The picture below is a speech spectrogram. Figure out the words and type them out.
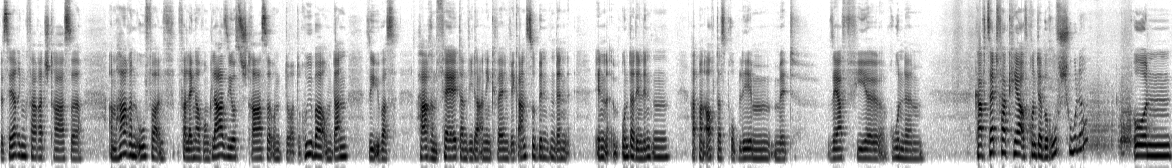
bisherigen Fahrradstraße am Haarenufer in Verlängerung Glasiusstraße und dort rüber, um dann sie übers Haarenfeld dann wieder an den Quellenweg anzubinden, denn in, unter den Linden hat man auch das Problem mit sehr viel ruhendem Kfz-Verkehr aufgrund der Berufsschule. Und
